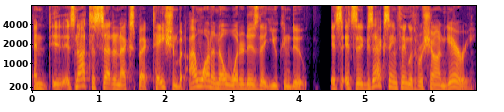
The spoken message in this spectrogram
And it's not to set an expectation, but I want to know what it is that you can do. It's it's the exact same thing with Rashan Gary.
